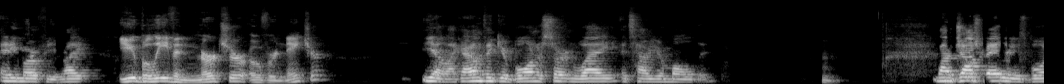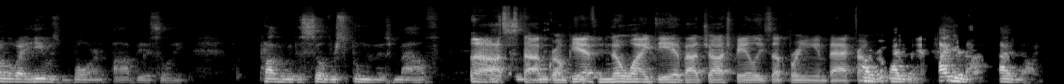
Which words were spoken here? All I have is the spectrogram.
Eddie Murphy, right? You believe in nurture over nature? Yeah, like I don't think you're born a certain way. It's how you're molded. Hmm. Now, Josh Bailey was born the way he was born, obviously, probably with a silver spoon in his mouth. Ah, stop, Grump. You have no idea about Josh Bailey's upbringing and background. I, I. I do not. I have no idea.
